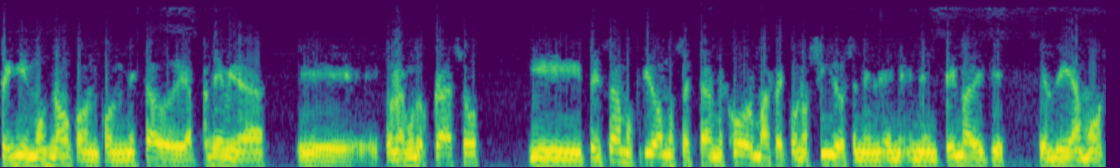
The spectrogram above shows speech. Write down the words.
seguimos no con, con un estado de pandemia eh, con algunos casos y pensábamos que íbamos a estar mejor, más reconocidos en el, en el tema de que tendríamos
